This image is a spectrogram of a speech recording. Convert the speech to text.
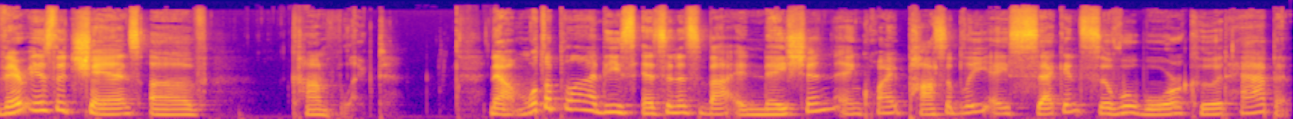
there is the chance of conflict. Now, multiply these incidents by a nation, and quite possibly a second civil war could happen.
